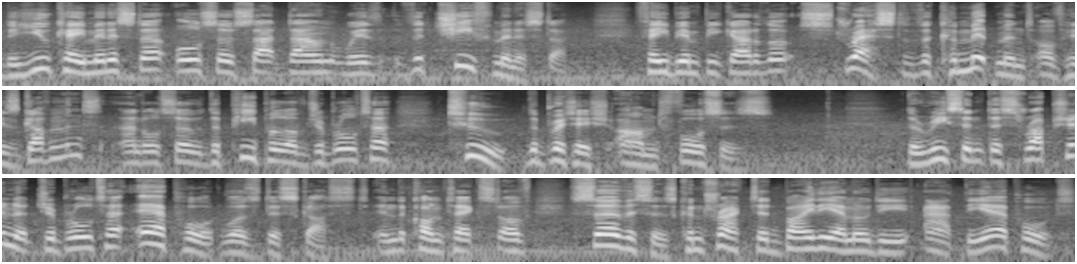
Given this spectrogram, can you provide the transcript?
The UK minister also sat down with the chief minister. Fabian Picardo stressed the commitment of his government and also the people of Gibraltar to the British Armed Forces. The recent disruption at Gibraltar Airport was discussed in the context of services contracted by the MOD at the airport.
